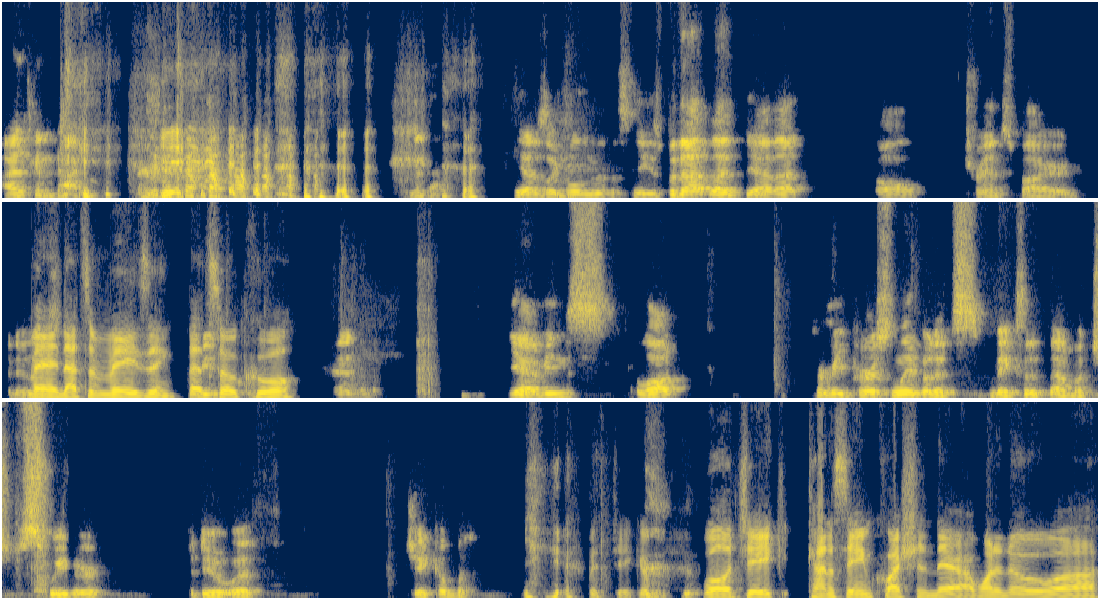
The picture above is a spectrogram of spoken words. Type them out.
I was gonna die. Gonna. Yeah, I was like holding in the sneeze. But that, that yeah, that all transpired. And it was, Man, that's amazing. That's so cool. and yeah, it means a lot for me personally, but it makes it that much sweeter to do it with Jacob. with Jacob. Well, Jake, kind of same question there. I want to know uh,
